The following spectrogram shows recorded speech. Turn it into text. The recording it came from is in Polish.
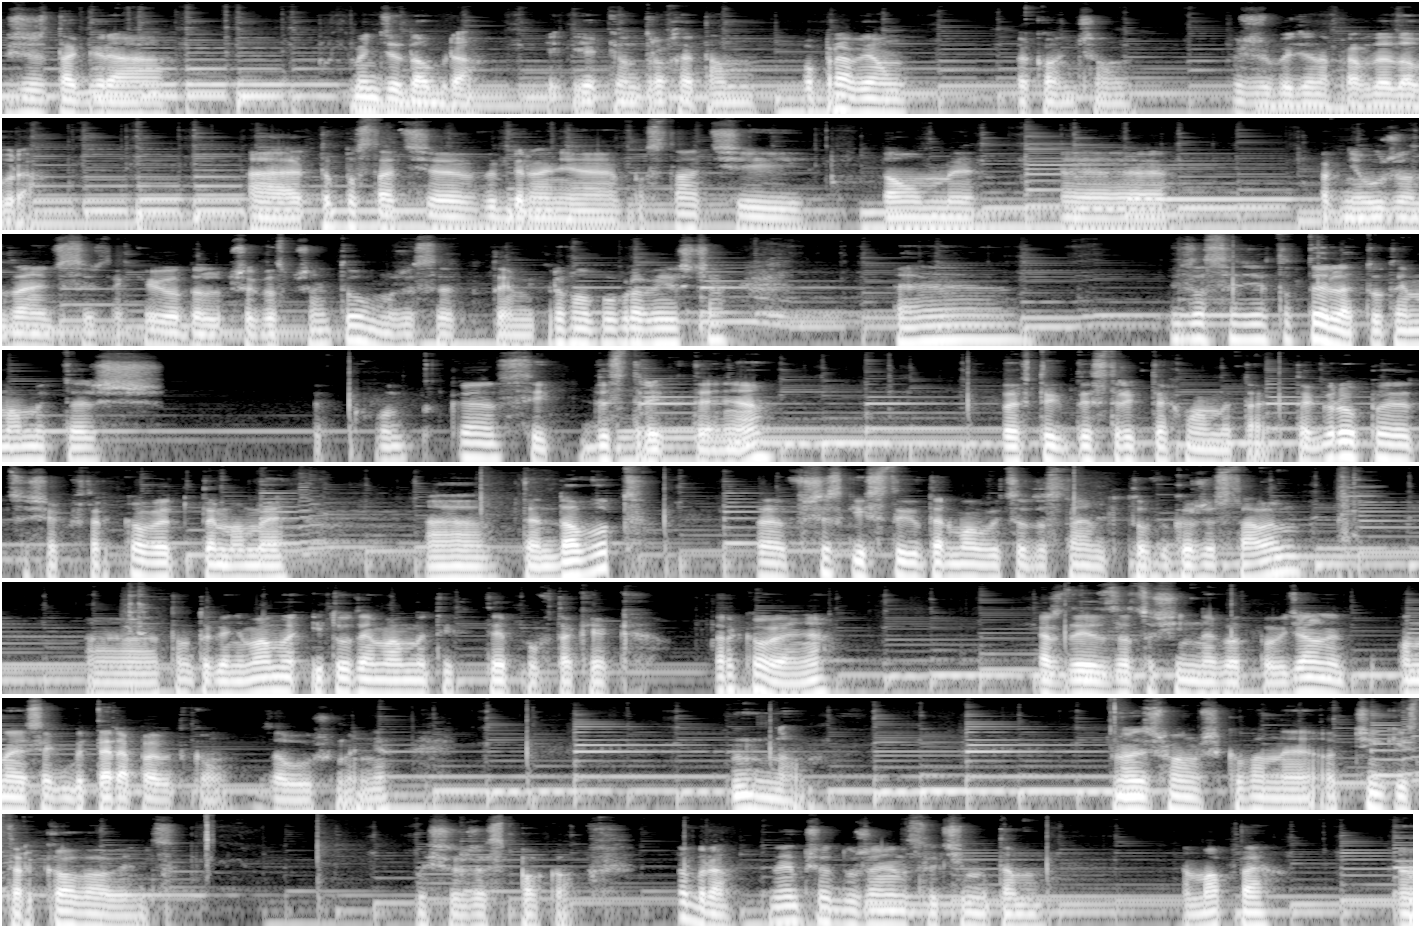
Myślę, że ta gra będzie dobra. Jak ją trochę tam poprawią, dokończą. Myślę, że będzie naprawdę dobra. E, to postacie, wybieranie postaci, domy, e, ładnie urządzanie czy coś takiego do lepszego sprzętu. Może sobie tutaj mikrofon poprawię jeszcze. E, w zasadzie to tyle. Tutaj mamy też sekundkę, dystrykty, nie? Tutaj w tych dystryktach mamy tak, te grupy, coś jak w Tarkowie. Tutaj mamy e, ten dowód. E, wszystkich z tych darmowych, co dostałem, to, to wykorzystałem. E, tam tego nie mamy. I tutaj mamy tych typów, tak jak w Tarkowie, nie? Każdy jest za coś innego odpowiedzialny. Ona jest jakby terapeutką, załóżmy, nie? No. No już mam szykowane odcinki z Tarkowa, więc myślę, że spoko. Dobra, no i przedłużając, lecimy tam na mapę.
